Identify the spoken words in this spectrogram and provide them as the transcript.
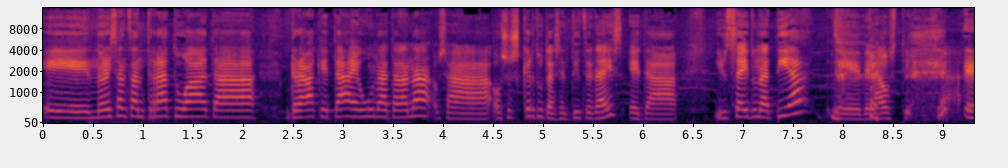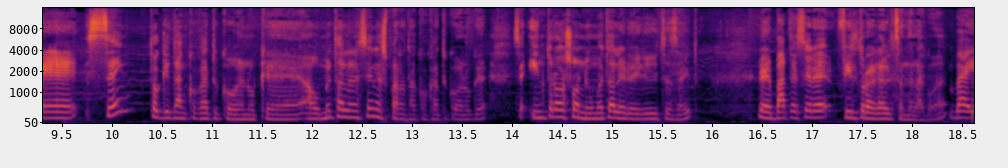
e, nola izan zan tratua eta grabaketa eguna eta dana, osea, oso eskertuta sentitzen naiz, eta irutzaitu una tia de, de la hostia. E, zein tokitan kokatuko genuke, hau metalaren zein esparrotan kokatuko genuke? Ze intro oso new metalero iruditzen zait. E, batez ere filtroa erabiltzen delako, eh? bai,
